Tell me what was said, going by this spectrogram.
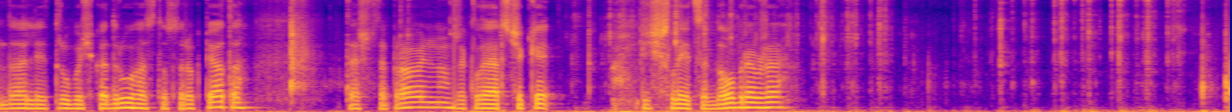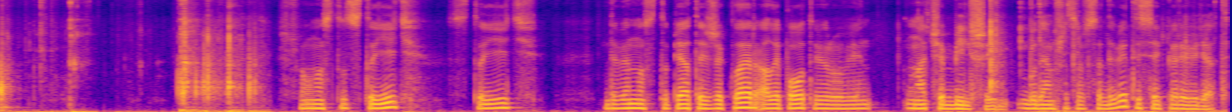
Далі трубочка друга, 145. Теж все правильно. Жеклерчики пішли, це добре вже. Що у нас тут стоїть? Стоїть 95-й жеклер, але по отвіру він наче більший. Будемо ще це все дивитися і перевіряти.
